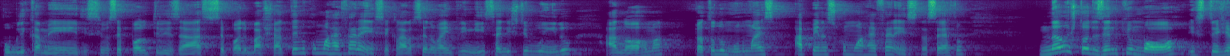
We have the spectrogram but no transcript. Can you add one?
publicamente, se você pode utilizar, se você pode baixar, tendo como uma referência. Claro que você não vai imprimir, sair distribuindo a norma para todo mundo, mas apenas como uma referência, tá certo? Não estou dizendo que o MOR esteja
